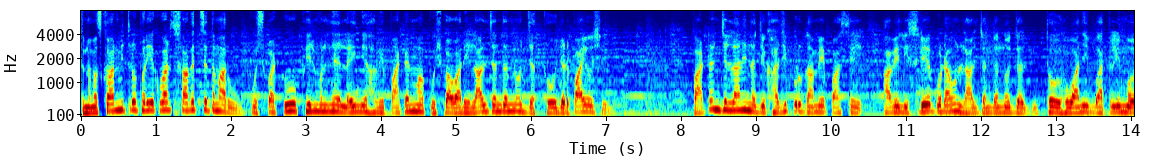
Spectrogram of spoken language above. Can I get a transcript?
તો નમસ્કાર મિત્રો, ફરી એકવાર સ્વાગત છે તમારું. પુષ્પા ટુ ફિલ્મને લઈને હવે પાટણમાં પુષ્પાવારી લાલચંદનનો જથ્થો ઝડપાયો છે. પાટણ જિલ્લાની નજીક હાજીપુર ગામે પાસે આવેલી શ્રેય ગોડાઉન લાલચંદનનો જથ્થો હોવાની બાતમી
